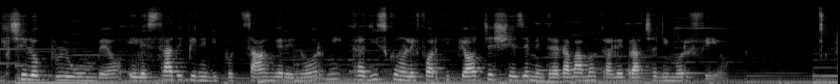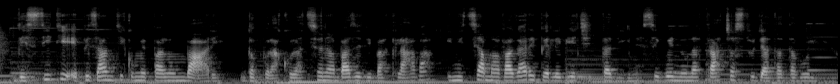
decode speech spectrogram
Il cielo plumbeo e le strade piene di pozzanghere enormi tradiscono le forti piogge scese mentre eravamo tra le braccia di Morfeo. Vestiti e pesanti come palombari, dopo la colazione a base di baklava, iniziamo a vagare per le vie cittadine seguendo una traccia studiata a tavolino.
